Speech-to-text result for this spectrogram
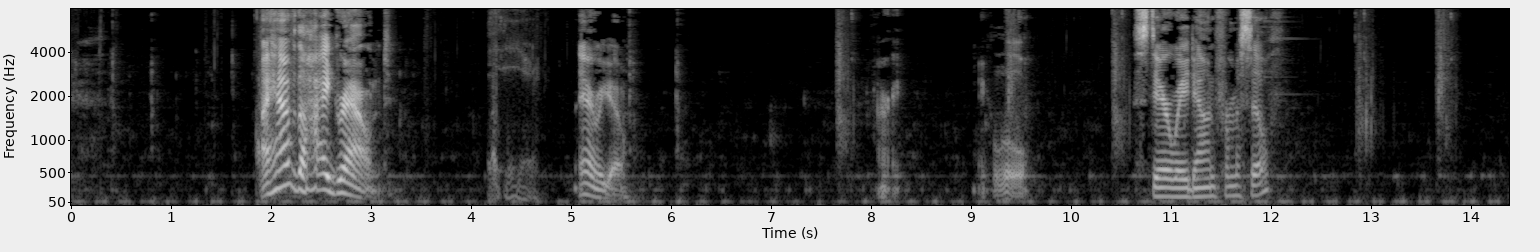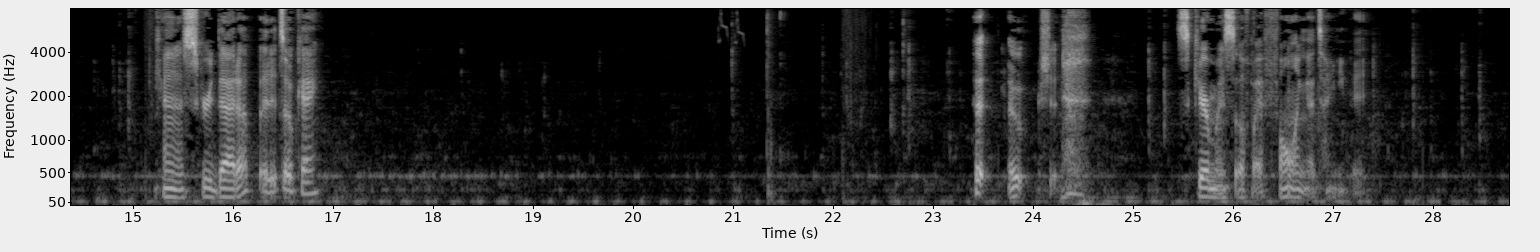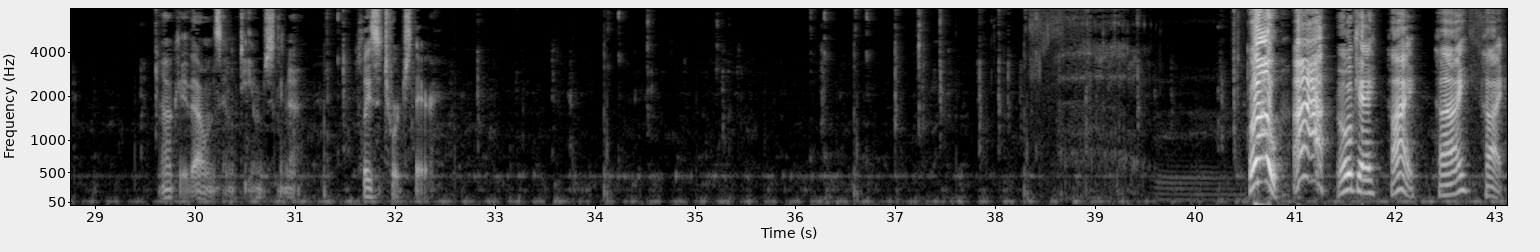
I have the high ground. There we go. All right, make a little stairway down for myself. Kind of screwed that up, but it's okay. Oh, shit. Scare myself by falling a tiny bit. Okay, that one's empty. I'm just gonna place a torch there. Whoa! Ah! Okay. Hi. Hi. Hi.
